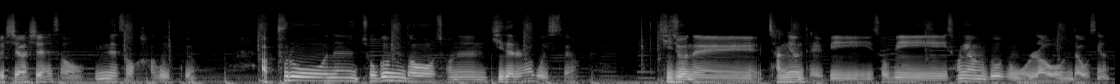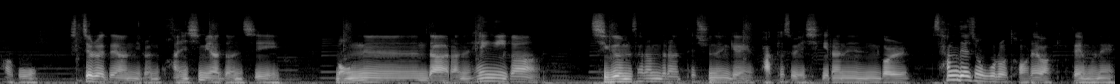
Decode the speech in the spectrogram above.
으쌰으쌰 해서 힘내서 가고 있고요. 앞으로는 조금 더 저는 기대를 하고 있어요. 기존의 작년 대비 소비 성향도 좀 올라온다고 생각하고 식재료에 대한 이런 관심이라든지 먹는다라는 행위가 지금 사람들한테 주는 게 밖에서 외식이라는 걸 상대적으로 덜 해왔기 때문에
